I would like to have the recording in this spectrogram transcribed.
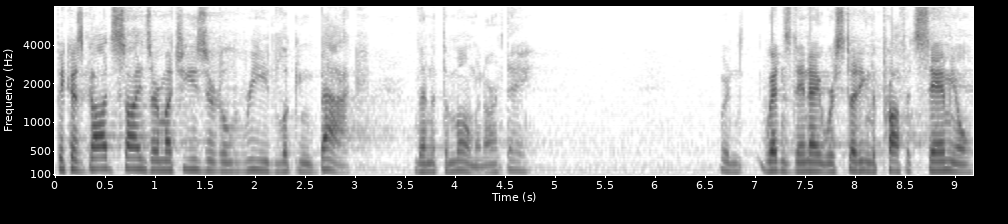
because God's signs are much easier to read looking back than at the moment, aren't they? When Wednesday night we're studying the prophet Samuel.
